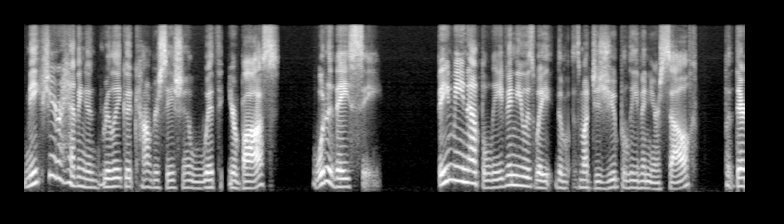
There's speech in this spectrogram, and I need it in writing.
make sure you're having a really good conversation with your boss. What do they see? They may not believe in you as, way, as much as you believe in yourself, but they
